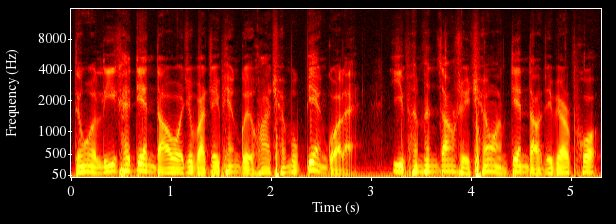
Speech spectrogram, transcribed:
等我离开电岛，我就把这篇鬼话全部变过来，一盆盆脏水全往电岛这边泼。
